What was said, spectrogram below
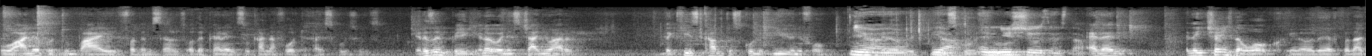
who are unable to buy for themselves or the parents who can't afford to buy school shoes. It isn't being, you know, when it's January, the kids come to school with new uniform, Yeah, you know, yeah, new yeah. school and new shoes. shoes and stuff. And then they change the walk, you know, they've got that.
